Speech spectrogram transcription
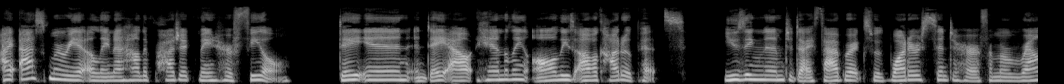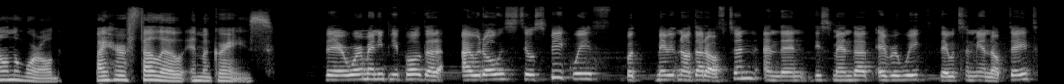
I asked Maria Elena how the project made her feel, day in and day out, handling all these avocado pits, using them to dye fabrics with water sent to her from around the world by her fellow emigres. There were many people that I would always still speak with, but maybe not that often. And then this meant that every week they would send me an update.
